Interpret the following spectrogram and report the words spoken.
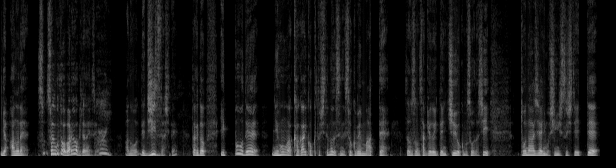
いやあのねそそういうことが悪いわけじゃないですよ。はいあので事実だしねだけど一方で日本は加害国としてのですね側面もあってそのその先ほど言ったように中国もそうだし東南アジアにも進出していって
